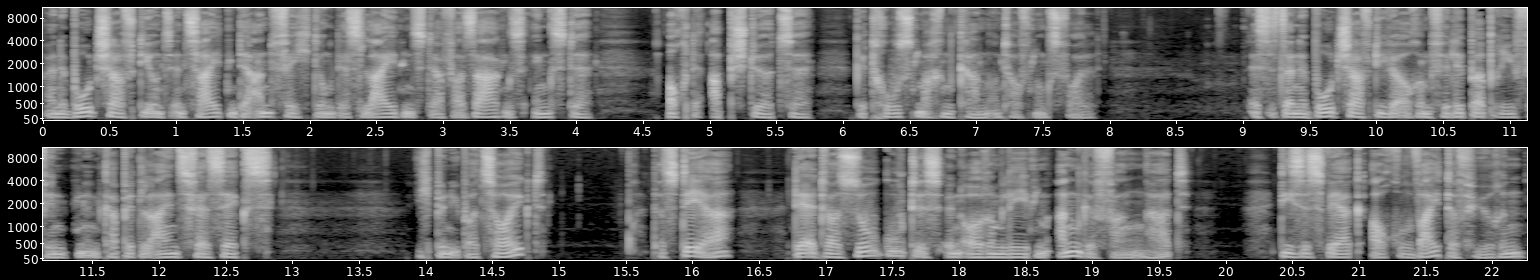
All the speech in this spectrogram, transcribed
Eine Botschaft, die uns in Zeiten der Anfechtung, des Leidens, der Versagensängste, auch der Abstürze getrost machen kann und hoffnungsvoll. Es ist eine Botschaft, die wir auch im Philipperbrief finden, in Kapitel 1, Vers 6. Ich bin überzeugt, dass der, der etwas so Gutes in eurem Leben angefangen hat, dieses Werk auch weiterführen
